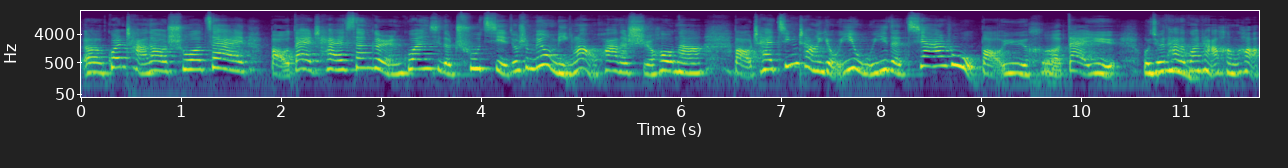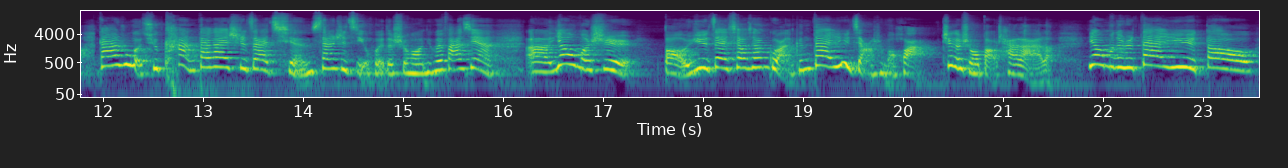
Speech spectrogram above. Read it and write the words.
呃观察到说，在宝黛钗三个人关系的初期，也就是没有明朗化的时候呢，宝钗经常有意无意的加入宝玉和黛玉。我觉得他的观察很好。大家如果去看，大概是在前三十几回的时候，你会发现，呃要。么是宝玉在潇湘馆跟黛玉讲什么话，这个时候宝钗来了；要么就是黛玉到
